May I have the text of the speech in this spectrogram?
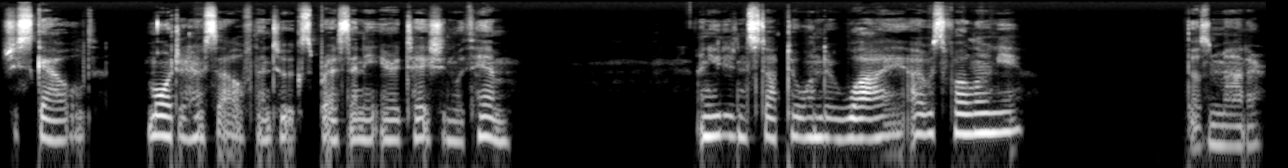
She scowled, more to herself than to express any irritation with him. And you didn't stop to wonder why I was following you? Doesn't matter.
